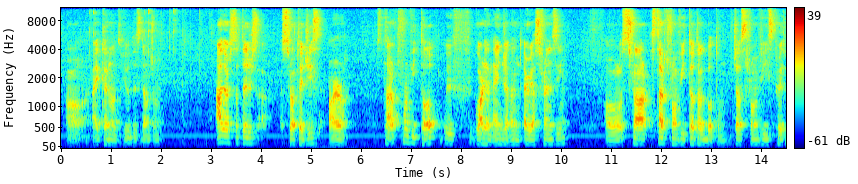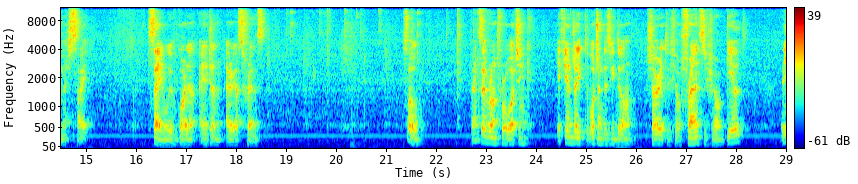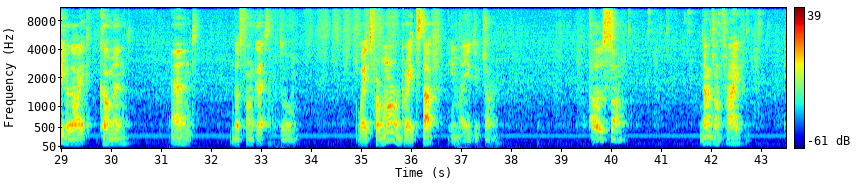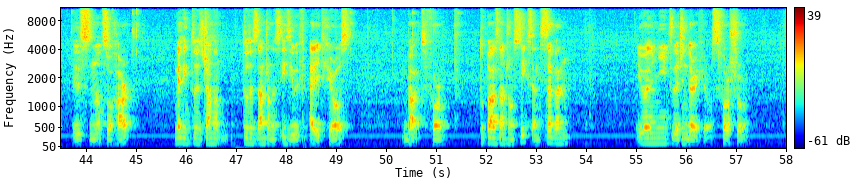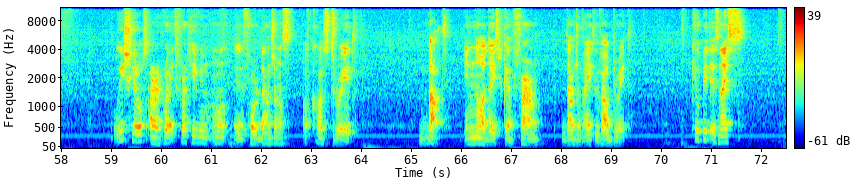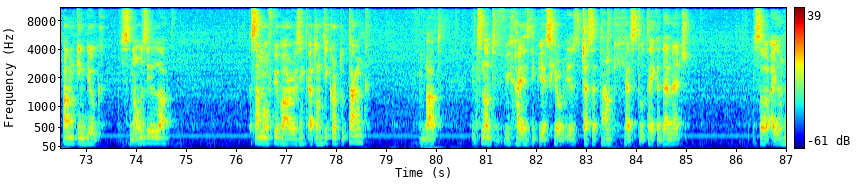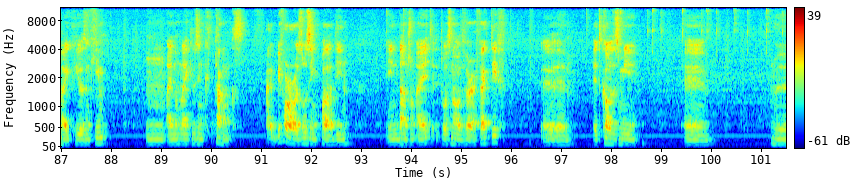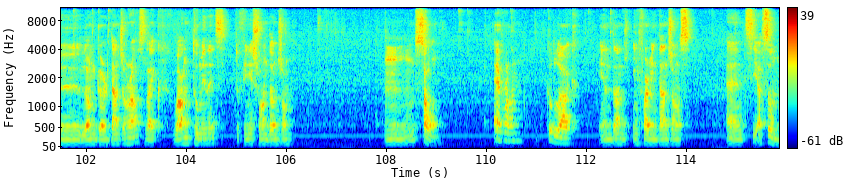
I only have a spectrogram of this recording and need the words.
Oh, I cannot view this dungeon. Other strategies, strategies are start from the top with Guardian Angel and Aria's Frenzy or start from the total bottom, just from the Spirit Mage side. Same with Guardian Angel and Aria's Frenzy. So, thanks everyone for watching. If you enjoyed watching this video, share it with your friends, with your guild. Leave a like, comment, and don't forget to wait for more great stuff in my YouTube channel. Also, Dungeon 5 is not so hard Getting to this dungeon, to this dungeon is easy with elite heroes, but for to pass dungeon 6 and 7 you will need legendary heroes, for sure. Which heroes are great for healing uh, for dungeons? Of course Druid, but in nowadays we can farm dungeon 8 without Druid. Cupid is nice, Pumpkin Duke, Snowzilla, some of people are using Atlanticor to tank, but it's not the highest DPS hero, it's just a tank, he has to take a damage. So I don't like using him, mm, I don't like using tanks. I, before I was using Paladin in Dungeon 8, it was not very effective. Uh, it causes me uh, uh, longer dungeon runs, like 1-2 minutes to finish one dungeon. Mm, so, everyone, good luck in, in farming dungeons and see you soon.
